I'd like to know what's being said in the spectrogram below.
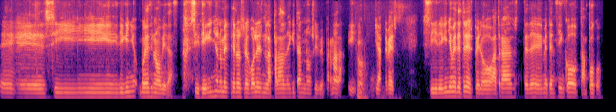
eh, si Dieguiño, voy a decir una obviedad, si Dieguiño no mete los tres goles, las paradas de Guita no sirven para nada. Y, Claro. y al revés, si Dieguiño mete tres, pero atrás te de- meten cinco, tampoco.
